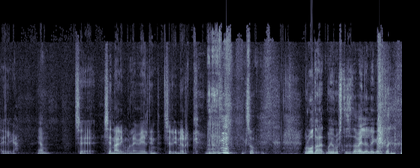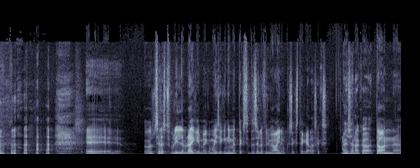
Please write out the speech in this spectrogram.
selge, jah, see, see nali mulle ei meeldinud, see oli nõrk. ma, loodan, et ma ei unusta seda välja lõigata. sellest võib-olla hiljem räägime, aga ma isegi nimetaks teda selle filmi ainukeseks tegelaseks. ühesõnaga, ta on äh,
